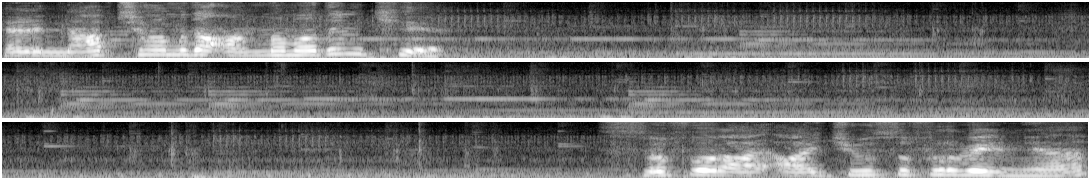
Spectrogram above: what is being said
Yani ne yapacağımı da anlamadım ki. Sıfır IQ sıfır benim ya.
